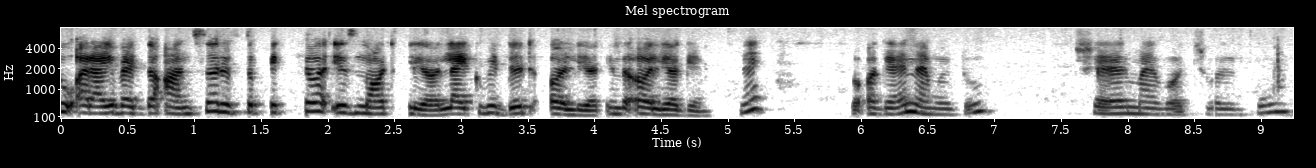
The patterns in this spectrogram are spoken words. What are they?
to arrive at the answer if the picture is not clear, like we did earlier in the earlier game, right? So again, I'm going to share my virtual board.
